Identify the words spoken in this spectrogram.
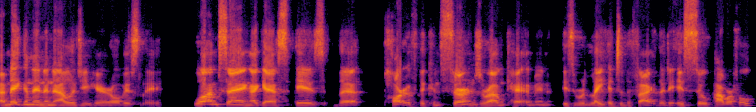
I'm making an analogy here, obviously. What I'm saying, I guess, is that part of the concerns around ketamine is related to the fact that it is so powerful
